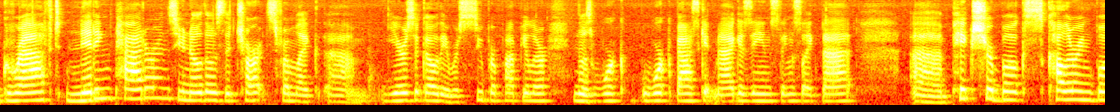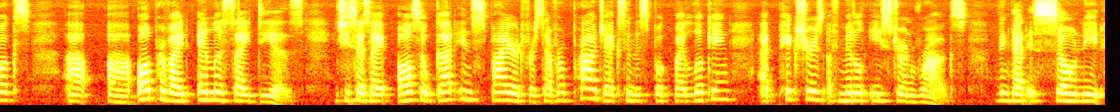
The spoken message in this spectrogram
graft knitting patterns. You know those the charts from like um, years ago. They were super popular in those work work basket magazines, things like that. Um, picture books, coloring books, uh, uh, all provide endless ideas. And she says, I also got inspired for several projects in this book by looking at pictures of Middle Eastern rugs. I think that is so neat.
